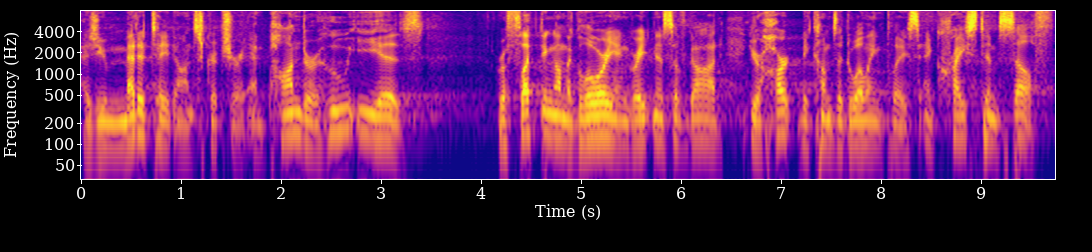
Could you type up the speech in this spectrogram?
As you meditate on Scripture and ponder who He is, reflecting on the glory and greatness of God, your heart becomes a dwelling place, and Christ Himself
